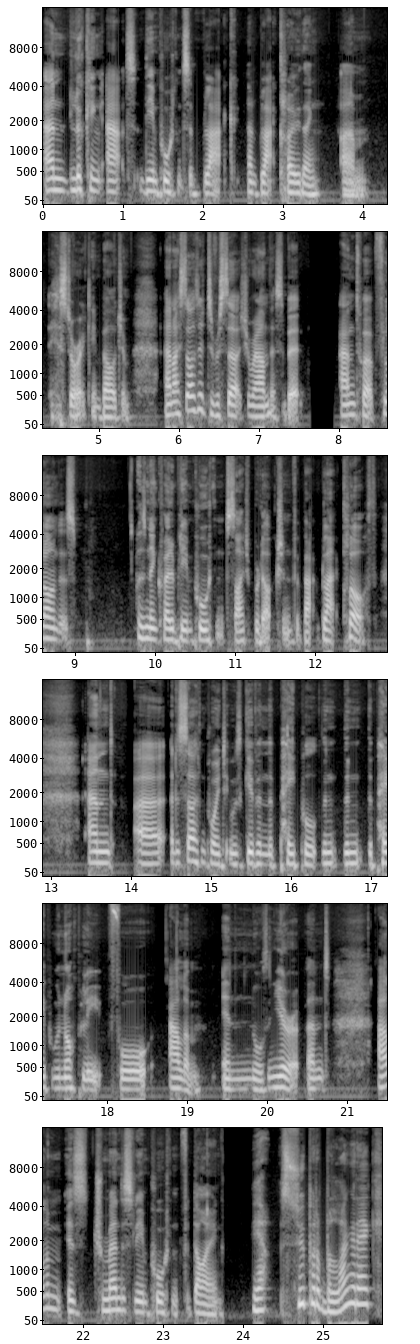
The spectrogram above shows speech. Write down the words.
and looking at the importance of black and black clothing um, historically in Belgium. And I started to research around this a bit. Antwerp, Flanders was an incredibly important site of production for black cloth, and uh, at a certain point, it was given the papal the, the, the papal monopoly for alum in Northern Europe, and alum is tremendously important for dyeing. Ja, super belangrijk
